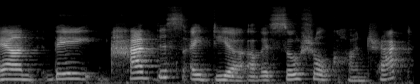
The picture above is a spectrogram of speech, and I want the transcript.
and they had this idea of a social contract,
